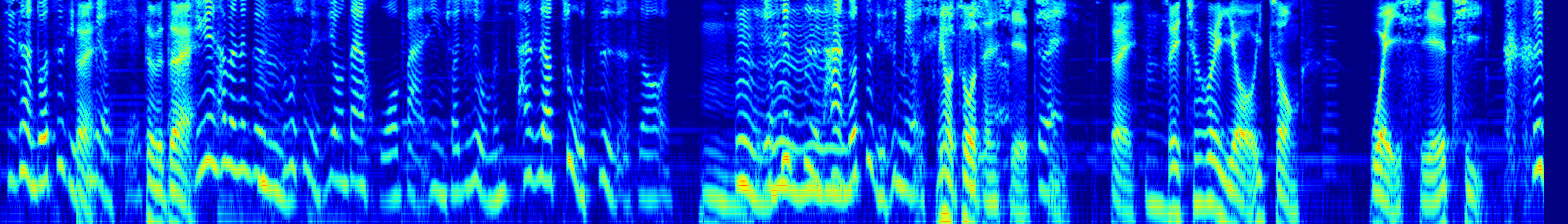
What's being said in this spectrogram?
其实很多字体是没有斜体，对不对？因为他们那个，嗯。如果说你是用在活版印刷，就是我们它是要注字的时候，嗯。嗯。有些字嗯它很多字体是没有斜体的。没有做成斜体。对，，对，嗯所以就会有一种伪斜体。就是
